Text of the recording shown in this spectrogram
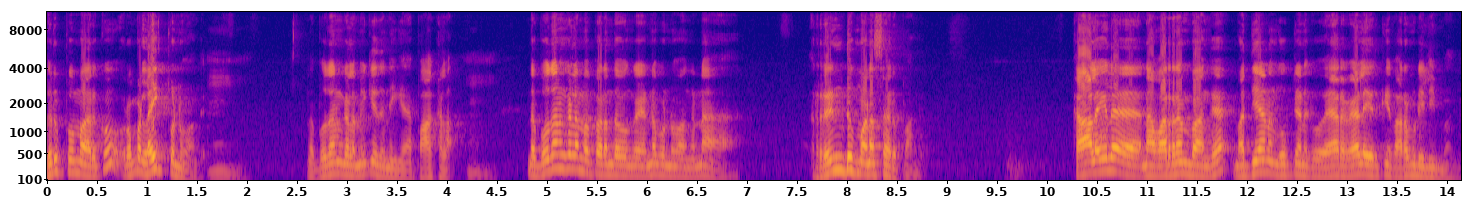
விருப்பமாக இருக்கும் ரொம்ப லைக் பண்ணுவாங்க. இந்த புதன்கிழமைக்கு இதை நீங்கள் பார்க்கலாம். இந்த புதன்கிழமை பிறந்தவங்க என்ன பண்ணுவாங்கன்னா ரெண்டு மனசாக இருப்பாங்க. காலையில் நான் வர்றேன்பாங்க. மத்தியானம் கூப்பிட்டு எனக்கு வேறு வேலை இருக்கு வர முடியலையும்பாங்க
